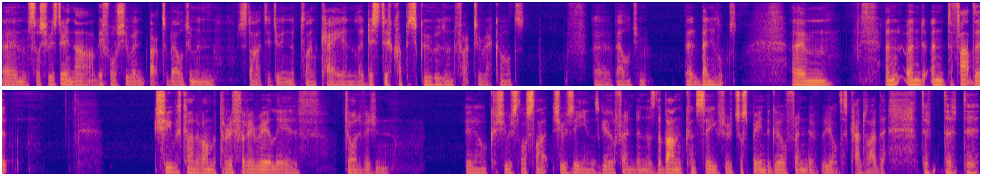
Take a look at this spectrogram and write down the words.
Um, so she was doing that before she went back to Belgium and started doing the Plan K and Le Crépuscule and Factory Records, uh, Belgium, Benelux. Um, and, and, and the fact that she was kind of on the periphery, really, of Joy Division, you know, because she was lost like she was Ian's girlfriend, and as the band conceived her as just being the girlfriend of, you know, this kind of like the, the, the, the,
